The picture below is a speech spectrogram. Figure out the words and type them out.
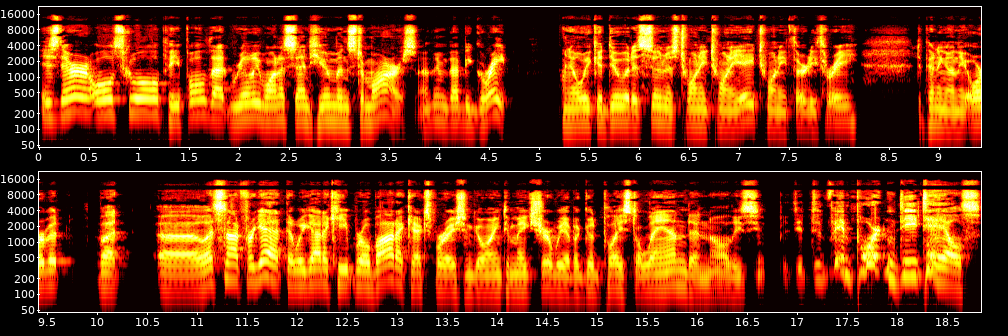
is there old school people that really want to send humans to Mars. I think that'd be great. You know, we could do it as soon as 2028, 2033, depending on the orbit. But uh, let's not forget that we got to keep robotic exploration going to make sure we have a good place to land and all these important details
